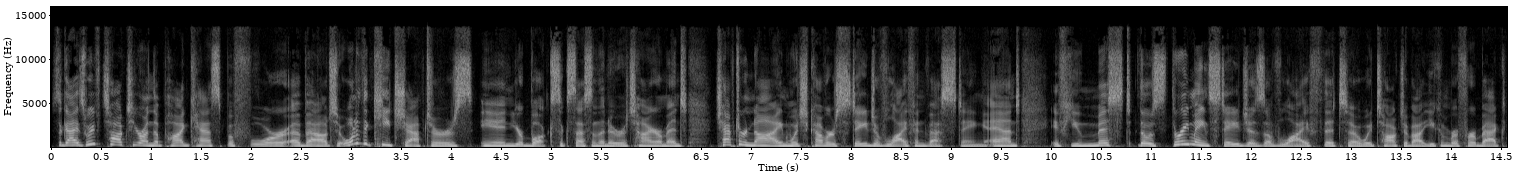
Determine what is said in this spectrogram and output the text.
So, guys, we've talked here on the podcast before about one of the key chapters in your book, Success in the New Retirement, chapter nine, which covers stage of life investing. And if you missed those three main stages of life that uh, we talked about, you can refer back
